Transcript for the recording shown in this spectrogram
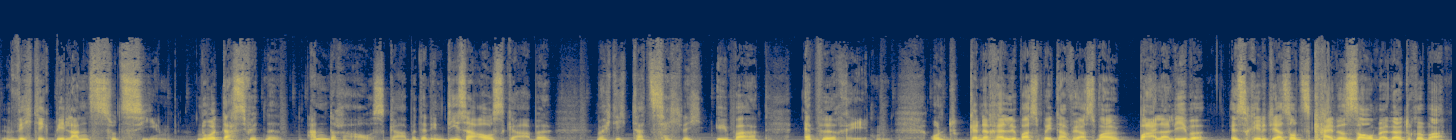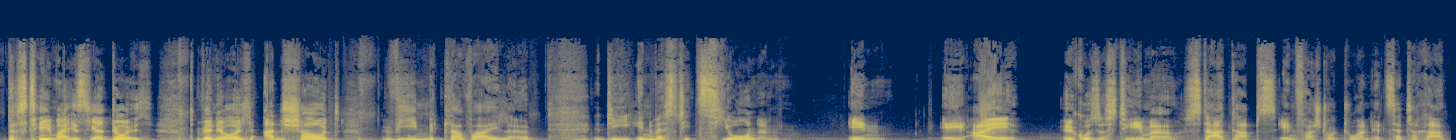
wichtig, Bilanz zu ziehen. Nur das wird eine andere Ausgabe, denn in dieser Ausgabe möchte ich tatsächlich über Apple reden und generell über das Metaverse, weil bei aller Liebe, es redet ja sonst keine Sau mehr darüber. Das Thema ist ja durch. Wenn ihr euch anschaut, wie mittlerweile die Investitionen in AI, Ökosysteme, Startups, Infrastrukturen etc.,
